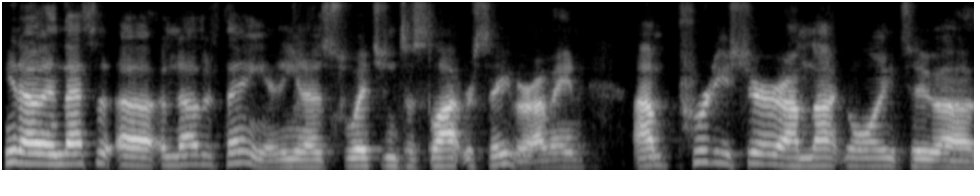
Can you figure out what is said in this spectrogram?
you know and that's uh, another thing and you know switching to slot receiver. I mean i'm pretty sure i'm not going to uh,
